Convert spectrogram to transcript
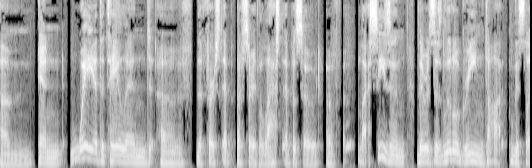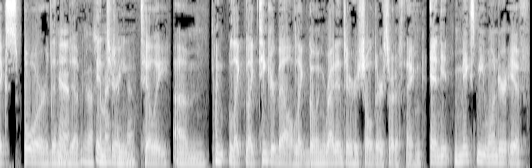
um, and way at the tail end of the first, ep- uh, sorry, the last episode of last season, there was this little green dot, this like spore that Yeah, ended up that's what I mentioned, entering yeah. Tilly, um, like like Tinkerbell, like going right into her shoulder, sort of thing. And it makes me wonder if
